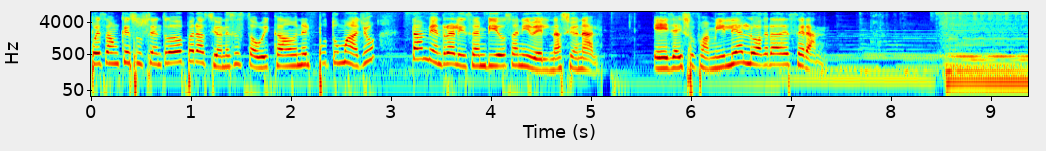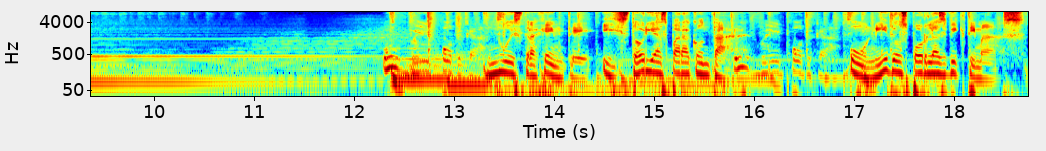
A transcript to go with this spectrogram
pues aunque su centro de operaciones está ubicado en el Putumayo, también realiza envíos a nivel nacional. Ella y su familia lo agradecerán. Nuestra gente, historias para contar. Unidos por las víctimas.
